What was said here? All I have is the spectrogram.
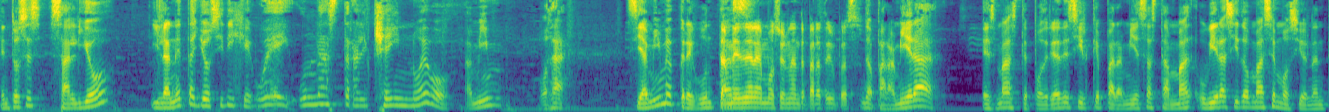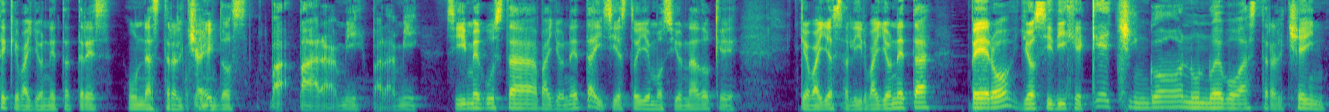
Entonces salió y la neta yo sí dije, güey, un Astral Chain nuevo. A mí, o sea, si a mí me preguntas... También era emocionante para ti, pues. No, para mí era... Es más, te podría decir que para mí es hasta más... Hubiera sido más emocionante que Bayonetta 3, un Astral Chain 2. para mí, para mí. Sí me gusta Bayonetta y sí estoy emocionado que que vaya a salir Bayonetta, pero yo sí dije, qué chingón, un nuevo Astral Chain.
